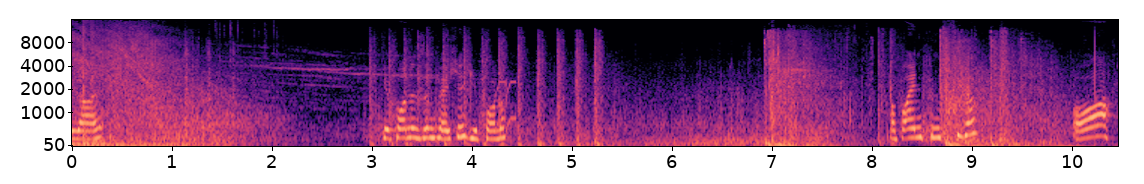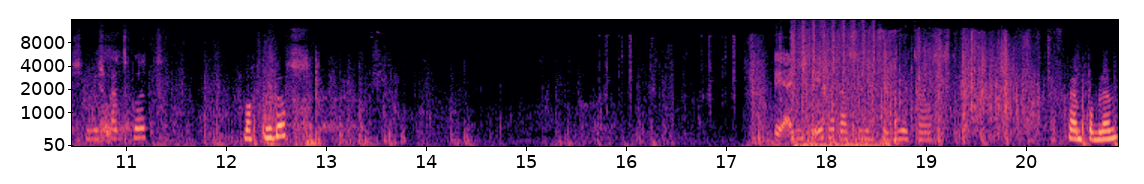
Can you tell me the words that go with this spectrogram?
Egal. Hier vorne sind welche, hier vorne. Auf einen 50er. Oh, Ich nehme mich ganz kurz. mach du das? Ey, eigentlich irre, dass du nicht probiert hast. Kein Problem.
